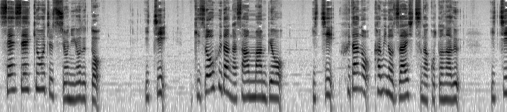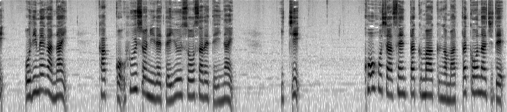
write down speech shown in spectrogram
先生供述書によると、1、偽造札が3万秒。1、札の紙の材質が異なる。1、折り目がない。かっこ封書に入れて郵送されていない。1、候補者選択マークが全く同じで、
